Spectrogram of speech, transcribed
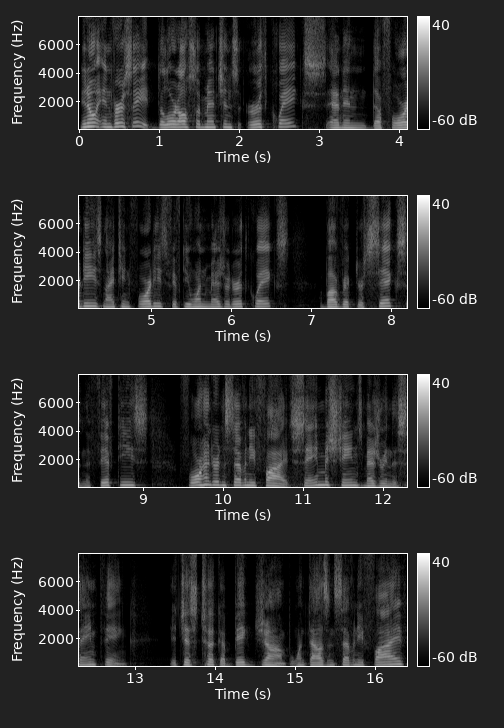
You know, in verse 8, the Lord also mentions earthquakes, and in the 40s, 1940s, 51 measured earthquakes above Richter 6, in the 50s, 475, same machines measuring the same thing. It just took a big jump 1,075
